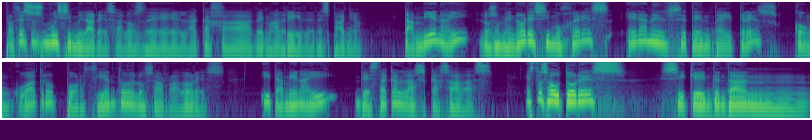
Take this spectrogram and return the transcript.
Procesos muy similares a los de la Caja de Madrid en España. También ahí los menores y mujeres eran el 73,4% de los ahorradores. Y también ahí destacan las casadas. Estos autores sí que intentan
